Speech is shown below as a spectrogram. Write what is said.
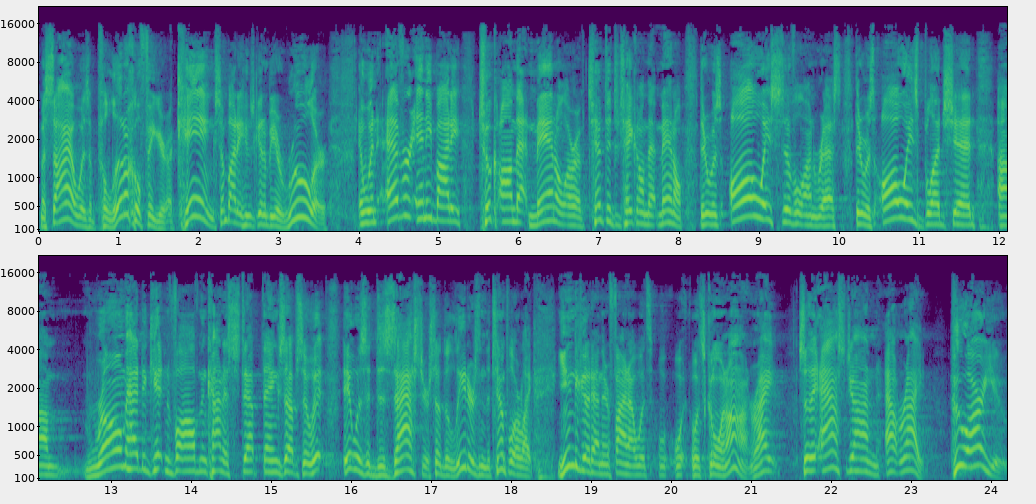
Messiah was a political figure, a king, somebody who's going to be a ruler. And whenever anybody took on that mantle or attempted to take on that mantle, there was always civil unrest. There was always bloodshed. Um, Rome had to get involved and kind of step things up. So it, it was a disaster. So the leaders in the temple are like, you need to go down there and find out what's, what's going on, right? So they asked John outright, Who are you?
